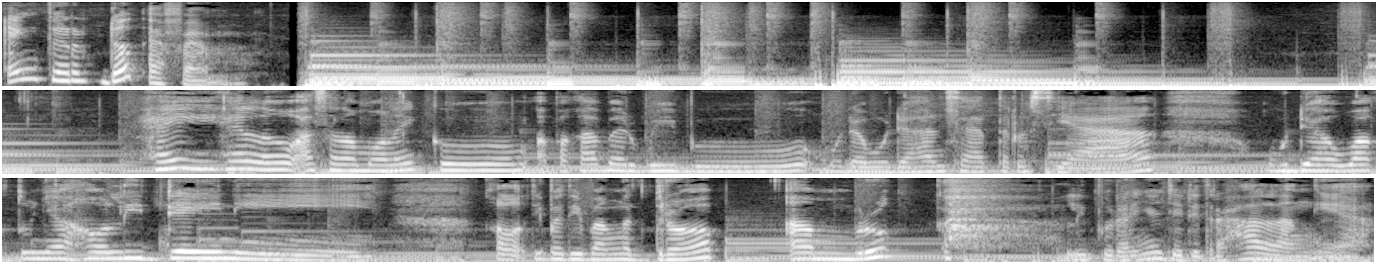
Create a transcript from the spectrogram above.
anchor.fm. Hey, hello, assalamualaikum. Apa kabar bu ibu? Mudah-mudahan sehat terus ya. Udah waktunya holiday nih. Kalau tiba-tiba ngedrop, ambruk, liburannya jadi terhalang ya.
